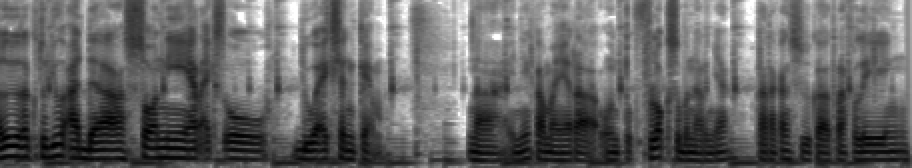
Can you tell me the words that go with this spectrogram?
Lalu di ketujuh ada Sony RXO 2 Action Cam. Nah ini kamera untuk vlog sebenarnya karena kan suka traveling,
